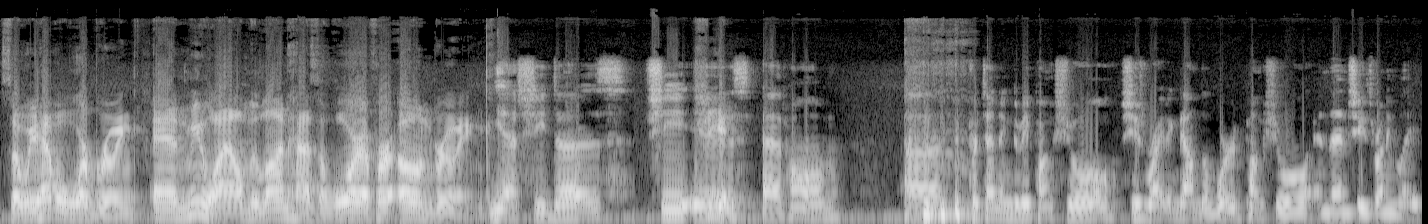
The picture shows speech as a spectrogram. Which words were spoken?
so we have a war brewing, and meanwhile, Mulan has a war of her own brewing. Yes, she does. She is at home, uh, pretending to be punctual. She's writing down the word punctual, and then she's running late.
